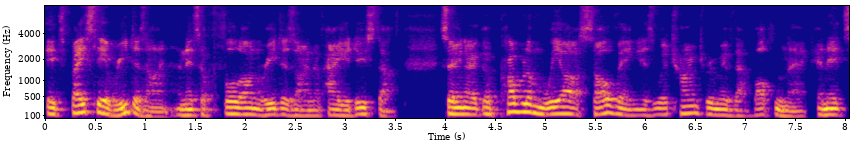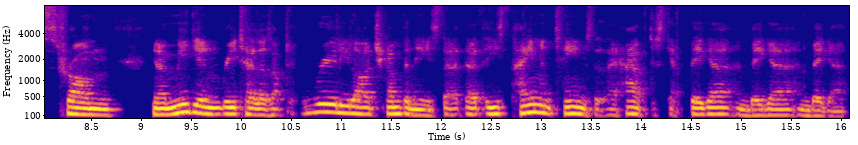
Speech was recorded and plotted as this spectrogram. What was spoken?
it's basically a redesign and it's a full-on redesign of how you do stuff. So you know the problem we are solving is we're trying to remove that bottleneck. And it's from you know median retailers up to really large companies that, that these payment teams that they have just get bigger and bigger and bigger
